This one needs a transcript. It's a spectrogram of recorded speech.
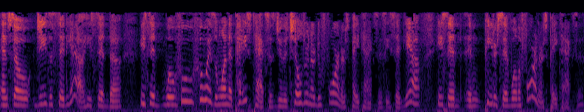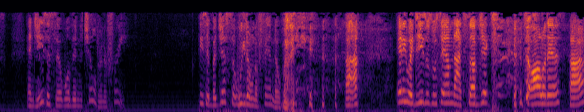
And so Jesus said, Yeah. He said, uh, he said, Well, who who is the one that pays taxes? Do the children or do foreigners pay taxes? He said, Yeah. He said, and Peter said, Well, the foreigners pay taxes. And Jesus said, Well, then the children are free. He said, But just so we don't offend nobody. huh? Anyway, Jesus was saying, I'm not subject to all of this. Huh?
